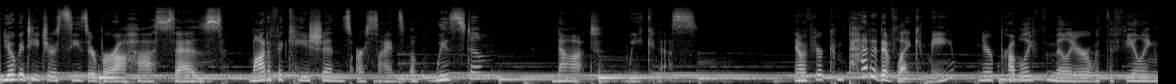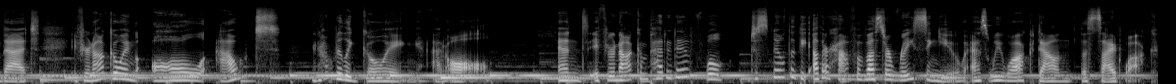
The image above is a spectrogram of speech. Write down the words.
Yoga teacher Cesar Barajas says modifications are signs of wisdom, not weakness. Now, if you're competitive like me, you're probably familiar with the feeling that if you're not going all out, you're not really going at all. And if you're not competitive, well, just know that the other half of us are racing you as we walk down the sidewalk.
